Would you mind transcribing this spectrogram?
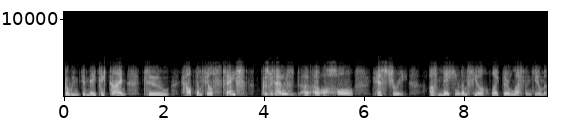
but we, it may take time to help them feel safe because we've had a, a, a whole history of making them feel like they're less than human.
